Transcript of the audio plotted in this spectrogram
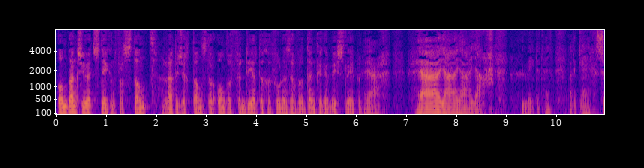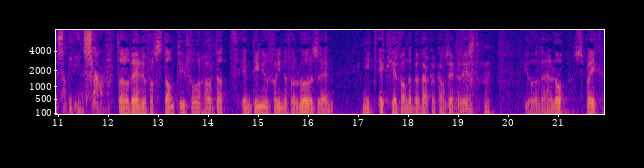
Ondanks uw uitstekend verstand laat u zich thans door ongefundeerde gevoelens en verdenkingen meeslepen. Ja, ja, ja, ja, ja. U weet het, hè, dat ik ergens zou willen inslaan. Terwijl uw verstand u voorhoudt dat, indien uw vrienden verloren zijn, niet ik hiervan de bewerker kan zijn geweest. U hoorde hen lopen, spreken.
